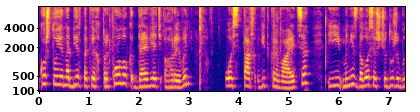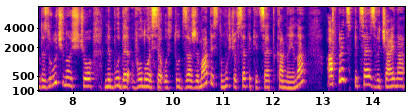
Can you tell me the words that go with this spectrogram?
Коштує набір таких приколок 9 гривень. Ось так відкривається, і мені здалося, що дуже буде зручно, що не буде волосся ось тут зажиматись, тому що все-таки це тканина. А в принципі, це звичайна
